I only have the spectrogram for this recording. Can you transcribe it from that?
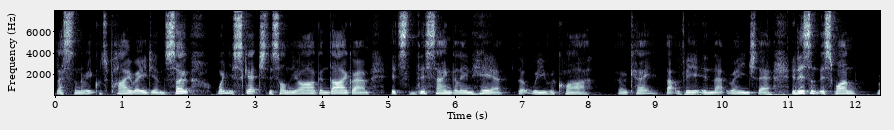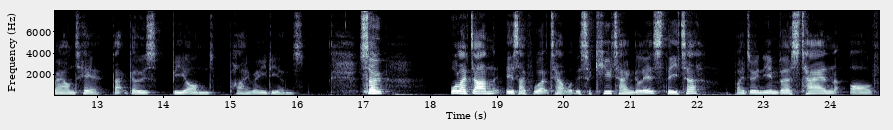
less than or equal to pi radians. So when you sketch this on the Argand diagram, it's this angle in here that we require okay that would be in that range there. It isn't this one round here. That goes beyond pi radians. So all I've done is I've worked out what this acute angle is theta by doing the inverse tan of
